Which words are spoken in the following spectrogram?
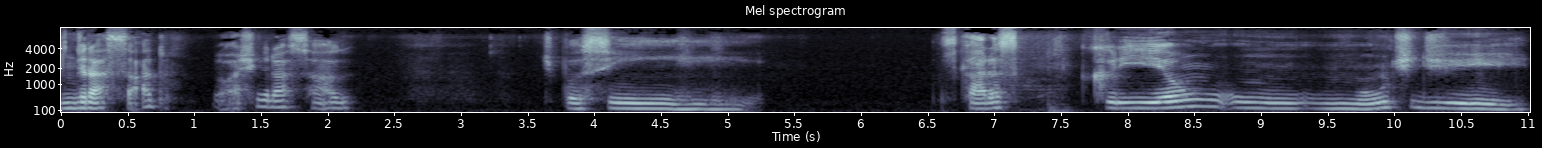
Engraçado. Eu acho engraçado. Tipo assim. Os caras criam um, monte de,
